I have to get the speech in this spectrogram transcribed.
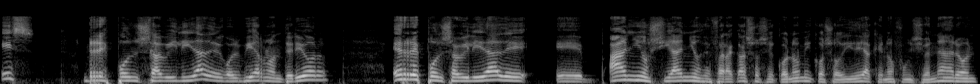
es responsabilidad del gobierno anterior, ¿Es responsabilidad de eh, años y años de fracasos económicos o de ideas que no funcionaron?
